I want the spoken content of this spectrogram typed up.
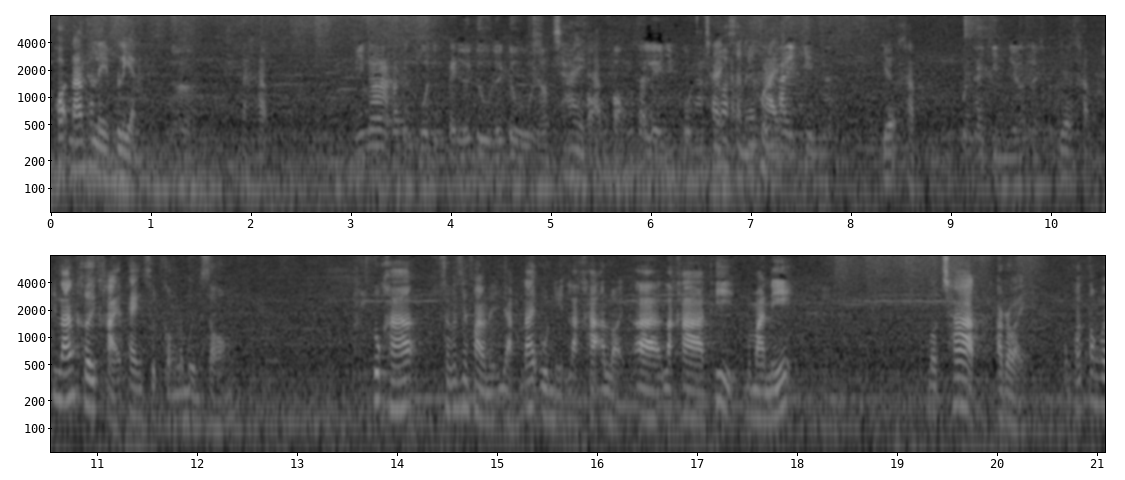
เพราะน้ำทะเลเปลี่ยนอ่านะครับมีหน้าก็ถึงพูดถึงเป็นฤดูฤดูเนาะใช่ครับของของทะเลญี่ปุ่นใช่ครับก็เสนอคนไทยกินนะเยอะครับคนไทยกินเยอะเลยใช่ไหมเยอะครับ ที่ร้านเคยขายแพงสุดกล่องละหมื่นสองลูกค้าเซเว่นเฟเนี่ยอยากได้อูนิราคาอร่อยอ่าราคาที่ประมาณนี้ รสชาติอร่อย ผมก็ต้องไป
